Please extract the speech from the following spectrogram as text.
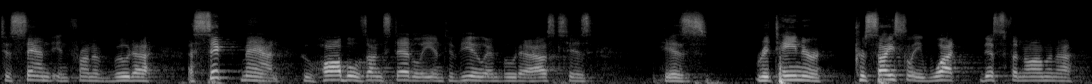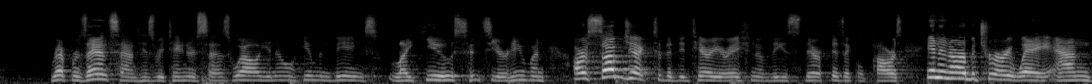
to send in front of Buddha a sick man who hobbles unsteadily into view, and Buddha asks his, his retainer precisely what this phenomena represents, and his retainer says, Well, you know, human beings like you, since you're human, are subject to the deterioration of these their physical powers in an arbitrary way, and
